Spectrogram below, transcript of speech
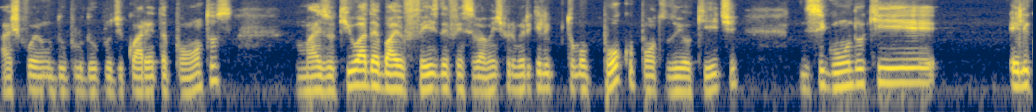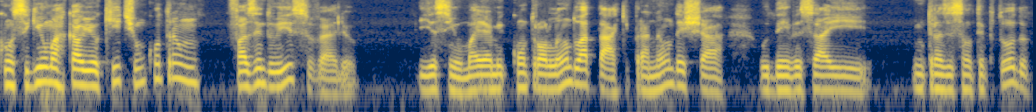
acho que foi um duplo-duplo de 40 pontos, mas o que o Adebayo fez defensivamente, primeiro que ele tomou pouco ponto do Jokic, e segundo que ele conseguiu marcar o Jokic um contra um, fazendo isso, velho, e assim, o Miami controlando o ataque para não deixar o Denver sair em transição o tempo todo,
